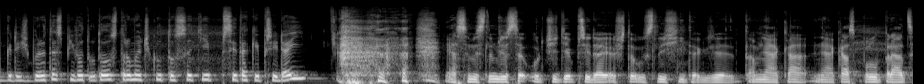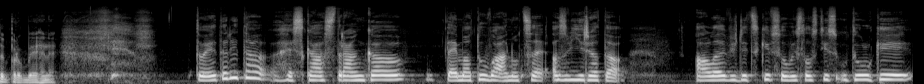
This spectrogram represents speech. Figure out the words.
Když budete zpívat u toho stromečku, to se ti psi taky přidají? Já si myslím, že se určitě přidají, až to uslyší, takže tam nějaká, nějaká spolupráce proběhne. To je tedy ta hezká stránka tématu Vánoce a zvířata. Ale vždycky v souvislosti s útulky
